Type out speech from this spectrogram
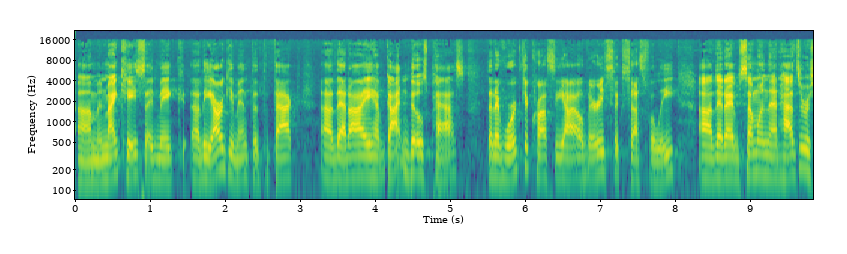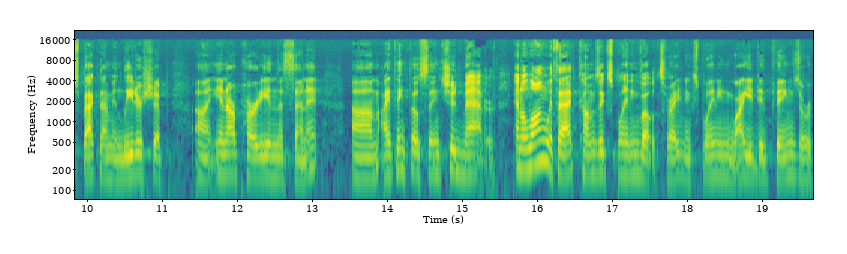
Um, in my case, I'd make uh, the argument that the fact uh, that I have gotten bills passed, that I've worked across the aisle very successfully, uh, that I'm someone that has a respect, I'm in leadership uh, in our party in the Senate. Um, I think those things should matter. And along with that comes explaining votes, right? And explaining why you did things or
